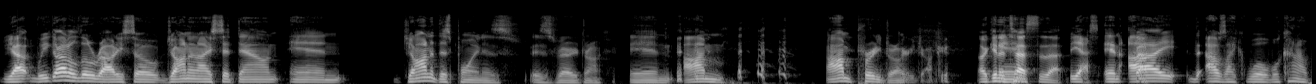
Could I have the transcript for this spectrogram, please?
yeah, we got a little rowdy. So John and I sit down, and John at this point is is very drunk, and I'm I'm pretty drunk. Very drunk. I can and- attest to that. Yes, and I I was like, well, what kind of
